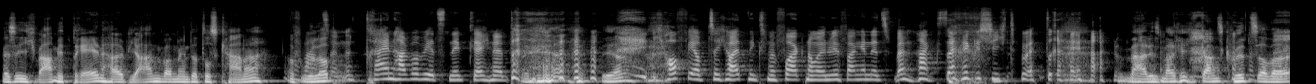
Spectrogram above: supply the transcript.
Also ich war mit dreieinhalb Jahren, waren wir in der Toskana auf Wahnsinn. Urlaub. Dreieinhalb habe ich jetzt nicht gerechnet. ja. Ich hoffe, ihr habt euch heute nichts mehr vorgenommen. Wir fangen jetzt bei Max seiner Geschichte bei dreieinhalb. Nein, das mache ich ganz kurz, aber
